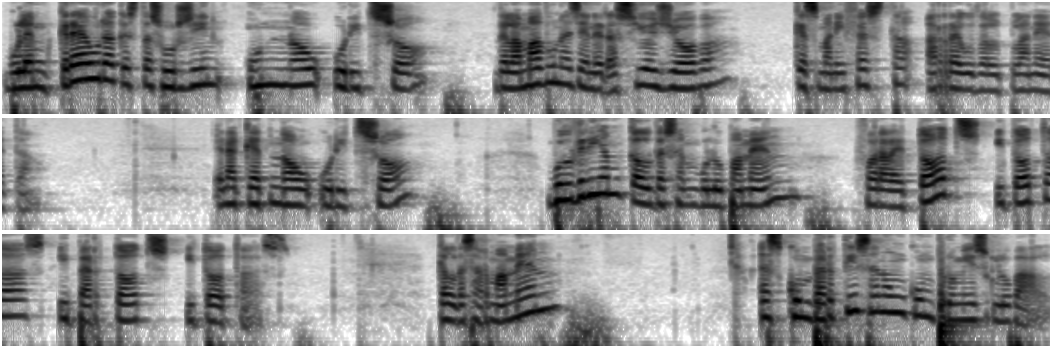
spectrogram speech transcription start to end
Volem creure que està sorgint un nou horitzó de la mà d'una generació jove que es manifesta arreu del planeta. En aquest nou horitzó voldríem que el desenvolupament fora de tots i totes i per tots i totes. Que el desarmament es convertís en un compromís global,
